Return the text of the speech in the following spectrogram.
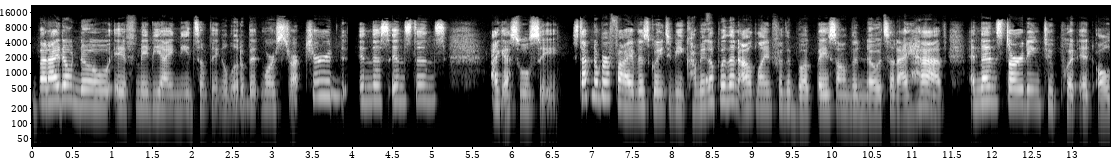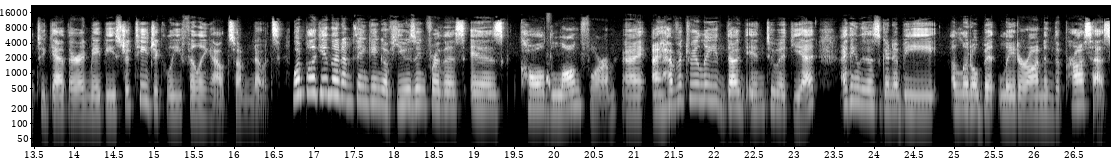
But I don't know if maybe I need something a little bit more structured in this instance. I guess we'll see. Step number five is going to be coming up with an outline for the book based on the notes that I have, and then starting to put it all together and maybe strategically filling out some notes. One plugin that I'm thinking of using for this is called Longform. I, I haven't really dug into it yet. I think this is going to be a little bit later on in the process.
